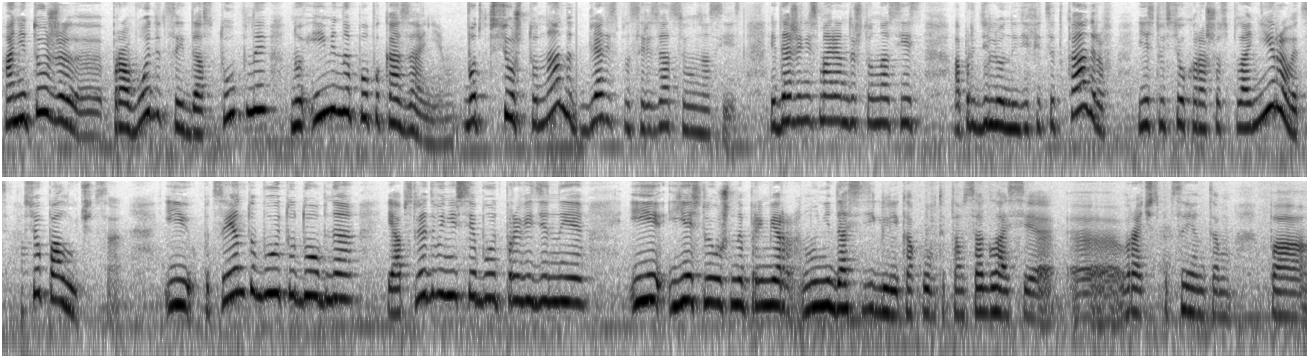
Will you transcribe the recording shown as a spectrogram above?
они тоже э, проводятся и доступны, но именно по показаниям. Вот все, что надо для диспансеризации у нас есть. И даже несмотря на то, что у нас есть определенные определенный дефицит кадров, если все хорошо спланировать, все получится. И пациенту будет удобно, и обследования все будут проведены, и если уж, например, ну, не достигли какого-то там согласия э, врач с пациентом по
